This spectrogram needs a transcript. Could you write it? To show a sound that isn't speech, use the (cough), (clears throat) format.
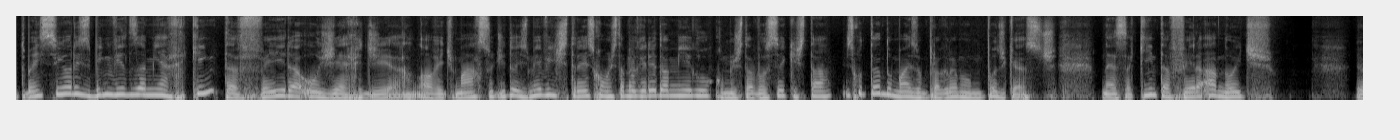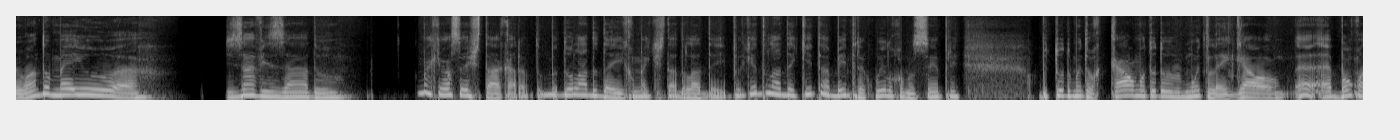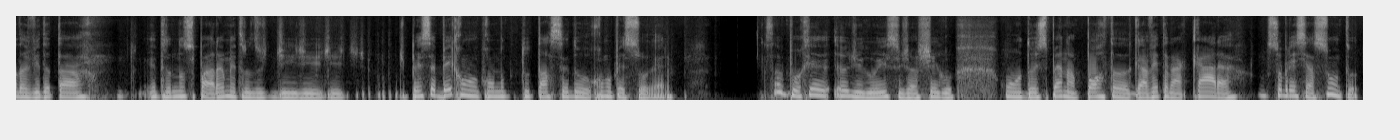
Muito bem, senhores, bem-vindos à minha quinta-feira. Hoje é dia 9 de março de 2023. Como está, meu querido amigo? Como está você que está escutando mais um programa, um podcast? Nessa quinta-feira à noite, eu ando meio uh, desavisado. Como é que você está, cara? Do, do lado daí, como é que está do lado daí? Porque do lado daqui tá bem tranquilo, como sempre tudo muito calmo, tudo muito legal. É, é bom quando a vida tá entrando nos parâmetros de, de, de, de, perceber como, como tu tá sendo como pessoa, cara. Sabe por que eu digo isso? Já chego com dois pés na porta, gaveta na cara sobre esse assunto.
